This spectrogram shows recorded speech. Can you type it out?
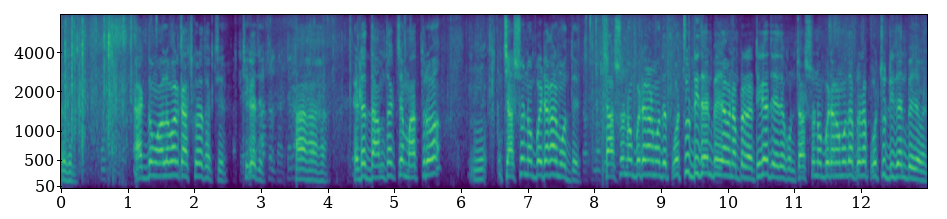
দেখুন, একদম অল ওভার কাজ করা থাকছে। ঠিক আছে? হ্যাঁ হ্যাঁ হ্যাঁ। এটার দাম থাকছে মাত্র চারশো নব্বই টাকার মধ্যে। চারশো নব্বই টাকার মধ্যে প্রচুর ডিজাইন পেয়ে যাবেন আপনারা। ঠিক আছে? দেখুন, চারশো নব্বই টাকার মধ্যে আপনারা প্রচুর ডিজাইন পেয়ে যাবেন।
